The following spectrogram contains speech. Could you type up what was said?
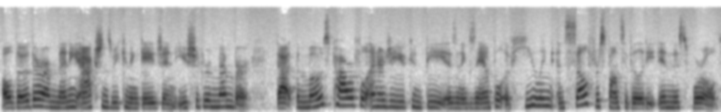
Although there are many actions we can engage in, you should remember that the most powerful energy you can be is an example of healing and self responsibility in this world.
